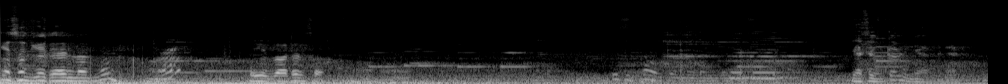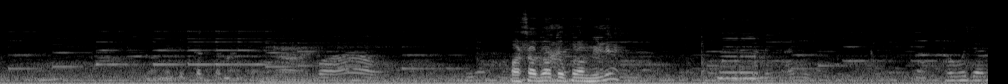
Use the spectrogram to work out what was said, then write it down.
कैसा गेट है लगभग हैं? ये गार्डन सा जैसे उतर गया हमें दिक्कत तो ना है। परसों दो तो पूरा मिले। वो जन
